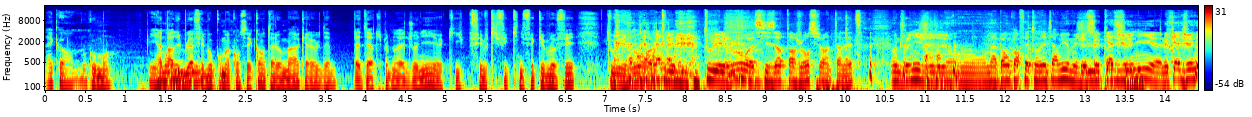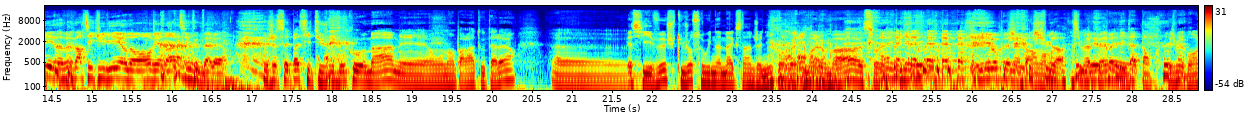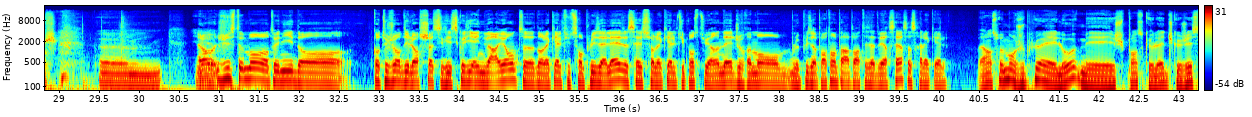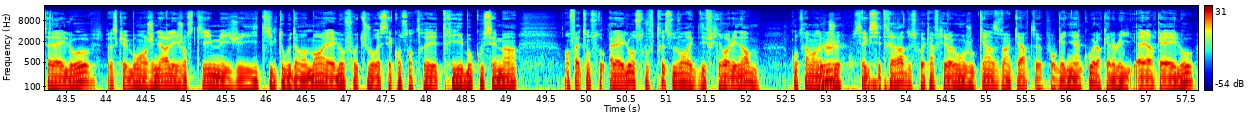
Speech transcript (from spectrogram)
D'accord. beaucoup moins. Il y a La part moins du bluff est beaucoup moins conséquente à l'Oma qu'à l'Hold'em. D'ailleurs, tu peux demander à Johnny euh, qui, fait, qui, fait, qui ne fait que bluffer tous les jours, euh, tous, les, tous les jours, 6 heures par jour sur internet. Donc Johnny, je- on n'a pas encore fait ton interview, mais je le sais cas pas de si- Johnny, euh, le cas de Johnny est un peu particulier. On en reviendra dessus tout à l'heure. Je sais pas si tu joues beaucoup au Omaha, mais on en parlera tout à l'heure. Euh... Et S'il veut, je suis toujours sur Winamax, hein, Johnny, pour jouer avec moi l'Oma. euh, sur- il, est, il est open Je- je apparemment. suis là, tu il est m'appelles open, et- il t'attend. et je me branche. Euh, et- Alors justement, Anthony, dans quand tu joues en dealer's choice, est-ce qu'il y a une variante euh, dans laquelle tu te sens plus à l'aise, celle sur laquelle tu penses que tu as un edge vraiment le plus important par rapport à tes adversaires, ce serait laquelle? Bah, en ce moment, je joue plus à Halo, mais je pense que l'edge que j'ai, c'est à la Halo. Parce que, bon, en général, les gens Steam, ils, ils tiltent au bout d'un moment. Et à Halo, faut toujours rester concentré, trier beaucoup ses mains. En fait, on se trouve, à la Halo, on se trouve très souvent avec des free rolls énormes. Contrairement à notre Mhm. jeu. C'est que c'est très rare de se trouver avec un free roll où on joue 15, 20 cartes pour gagner un coup, alors qu'à la- alors qu'à Halo,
